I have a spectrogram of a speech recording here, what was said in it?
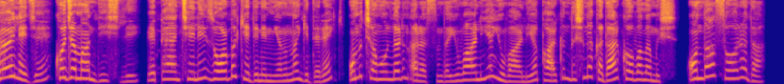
Böylece kocaman dişli ve pençeli zorba kedinin yanına giderek onu çamurların arasında yuvarlıya yuvarlıya parkın dışına kadar kovalamış. Ondan sonra da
